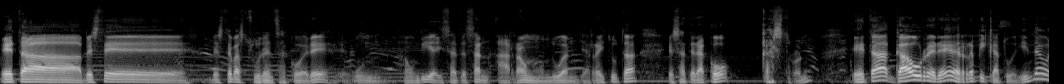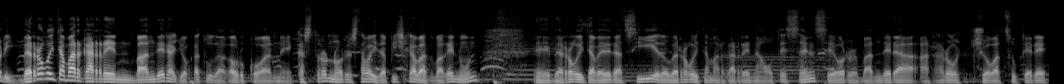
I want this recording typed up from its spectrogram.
Eta beste, beste batzurentzako ere, egun handia izatezan arraun munduan jarraituta, esaterako Castron. Eta gaur ere errepikatu egin da hori. Berrogeita margarren bandera jokatu da gaurkoan e, Castron, hor ez da pixka bat bagenun, e, berrogeita bederatzi edo berrogeita margarrena ote zen, ze hor bandera arraro batzuk ere,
